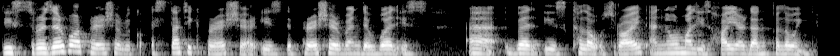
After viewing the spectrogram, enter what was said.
this reservoir pressure static pressure is the pressure when the well is uh, well is closed right? And normally is higher than flowing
